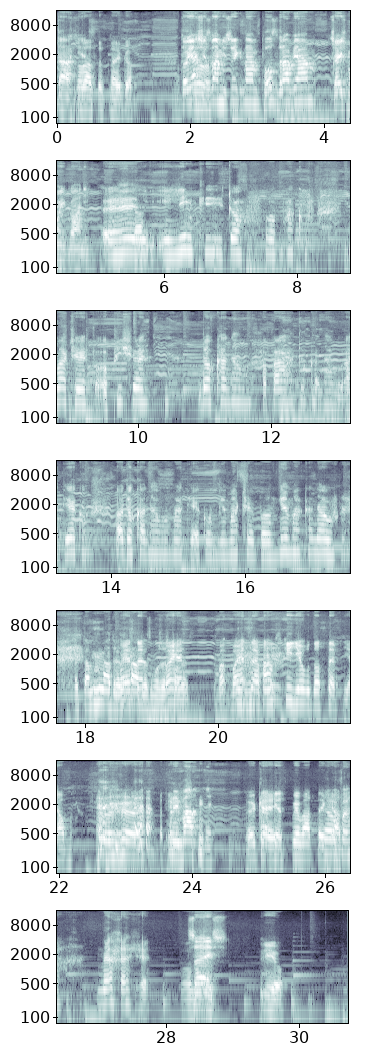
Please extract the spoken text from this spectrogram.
Tak Do jest. następnego. To ja się No. z wami żegnam, pozdrawiam, cześć moi kochani. E, Tak. linki do chłopaków macie w opisie do kanału Hafa, do kanału Adiego, a do kanału Matiego nie macie, bo nie ma kanału. No Tam Bo adres, jestem- adres możesz bo jest- podać. Bo, bo jestem chamski, nie udostępniam. Prywatny. Tak Okej, jest, prywatny gaz. dobra, na razie. Dobra. Cześć. See you.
